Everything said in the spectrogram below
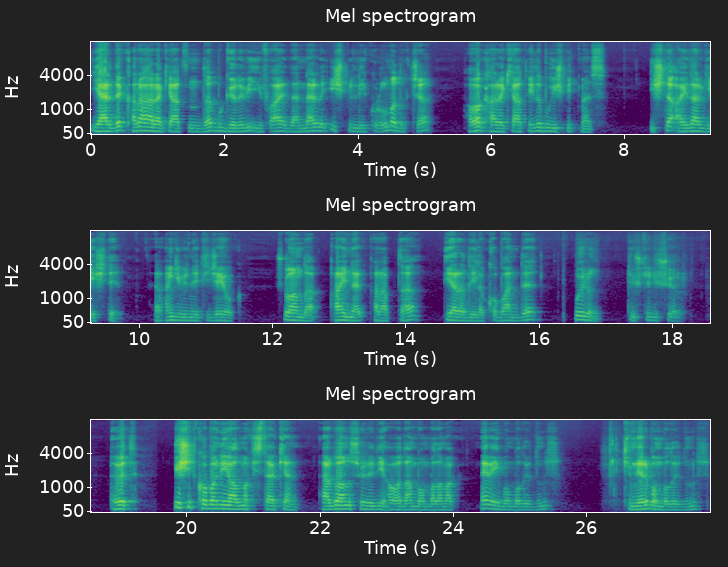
Yerde kara harekatında bu görevi ifa edenlerle işbirliği kurulmadıkça hava harekatıyla bu iş bitmez. İşte aylar geçti. Herhangi bir netice yok. Şu anda Aynel Arap'ta, diğer adıyla Kobani'de buyurun düştü düşüyor. Evet, IŞİD Kobani'yi almak isterken Erdoğan'ın söylediği havadan bombalamak nereyi bombalıyordunuz? Kimleri bombalıyordunuz?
